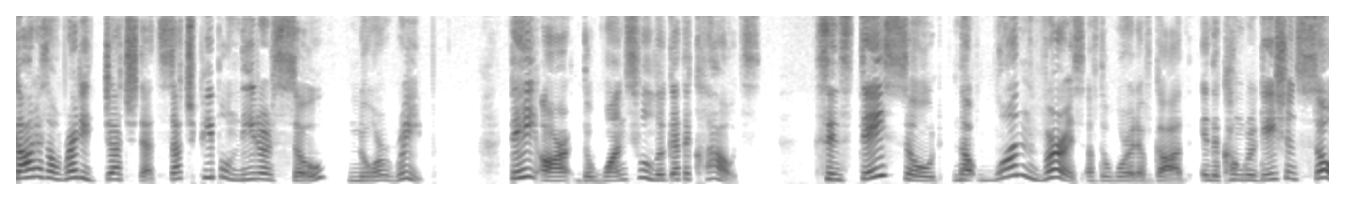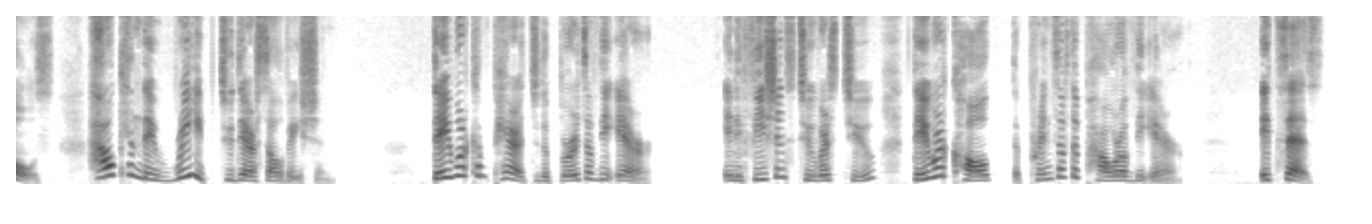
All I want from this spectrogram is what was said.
God has already judged that such people neither sow nor reap. They are the ones who look at the clouds. Since they sowed not one verse of the word of God in the congregation's souls, how can they reap to their salvation? They were compared to the birds of the air. In Ephesians 2, verse 2, they were called the prince of the power of the air. It says,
